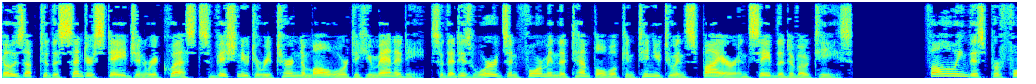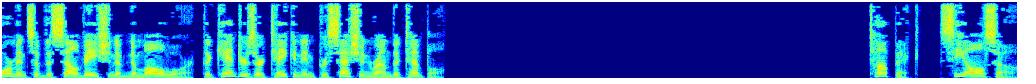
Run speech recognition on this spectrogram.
goes up to the center stage and requests Vishnu to return Namalwar to humanity, so that his words and form in the temple will continue to inspire and save the devotees. Following this performance of the salvation of Namalwar, the cantors are taken in procession round the temple. See also.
